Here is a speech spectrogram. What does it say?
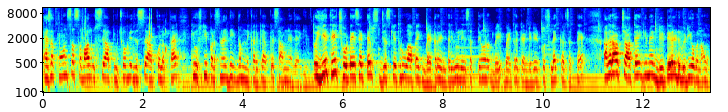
ऐसा कौन सा सवाल उससे आप पूछोगे जिससे आपको लगता है कि उसकी पर्सनैलिटी एकदम निखर के आपके सामने आ जाएगी? तो ये थे छोटे से टिप्स जिसके थ्रू आप एक बेटर इंटरव्यू ले सकते हैं और बेटर कैंडिडेट को सिलेक्ट कर सकते हैं। अगर आप चाहते हैं कि मैं एक डिटेल्ड वीडियो बनाऊँ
